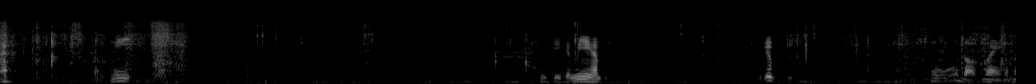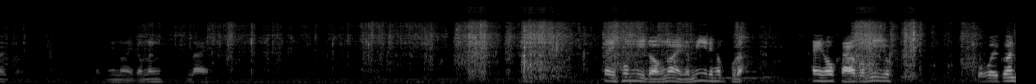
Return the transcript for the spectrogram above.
นะนี่สีกับมีครับอึ๊บโอ้ดอกหน่อยกำลังดอกหน่อยๆกำลังลายใส่พุ่มนี่ดอกหน่อยก็มีนะครับปุ๊ดอะให้ขาวๆก็มีอยู่บอกไว้ก่อน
